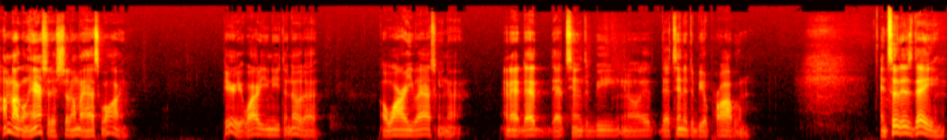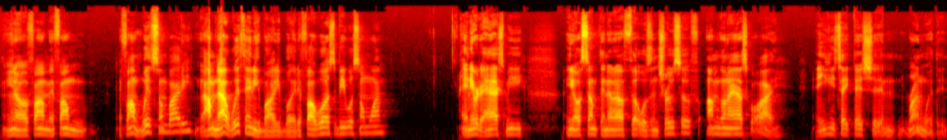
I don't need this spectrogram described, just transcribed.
I'm not gonna answer this shit. I'm gonna ask why. Period. Why do you need to know that? Or why are you asking that? and that that that tends to be you know that, that tended to be a problem. And to this day, you know, if I'm if I'm if I'm with somebody, I'm not with anybody, but if I was to be with someone, and they were to ask me, you know, something that I felt was intrusive, I'm gonna ask why, and you can take that shit and run with it.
